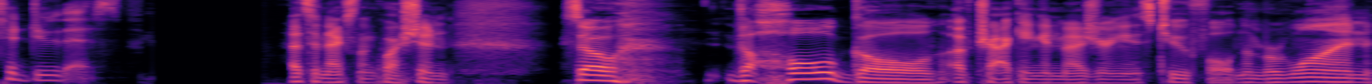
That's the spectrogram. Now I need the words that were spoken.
to do this that's an excellent question so the whole goal of tracking and measuring is twofold number one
